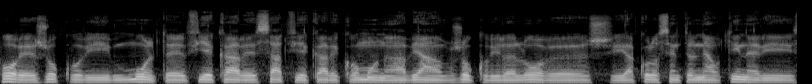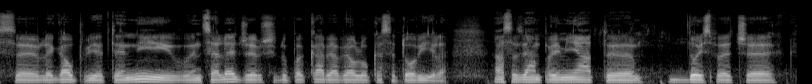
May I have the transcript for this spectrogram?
ore, jocuri multe, fiecare sat, fiecare comună avea jocurile lor uh, și acolo se întâlneau tinerii, se legau prietenii, înțelegeri și după care aveau loc căsătoriile. Astăzi am premiat 12 uh,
